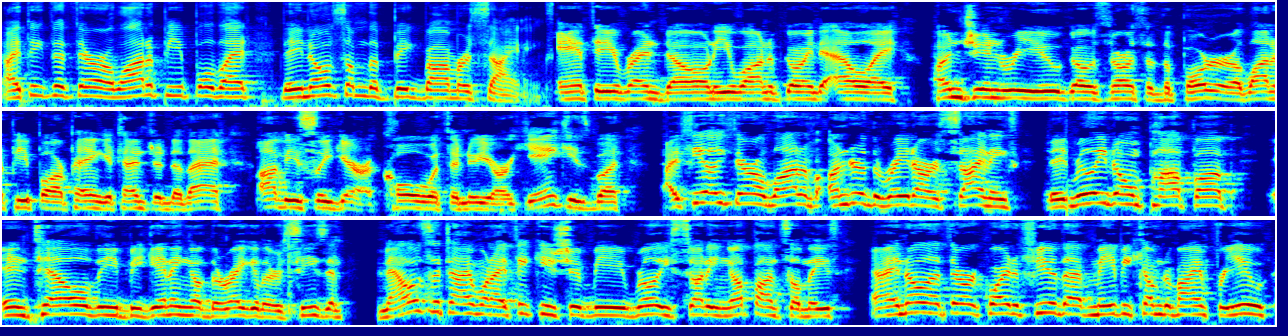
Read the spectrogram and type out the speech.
I think that there are a lot of people that they know some of the big bomber signings. Anthony Rendon, he wound up going to LA. Hyun-Jin Ryu goes north of the border. A lot of people are paying attention to that. Obviously, Gerrit Cole with the New York Yankees, but I feel like there are a lot of under the radar signings. They really don't pop up until the beginning of the regular season. Now is the time when I think you should be really studying up on some of these. And I know that there are quite a few that maybe come to mind for you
